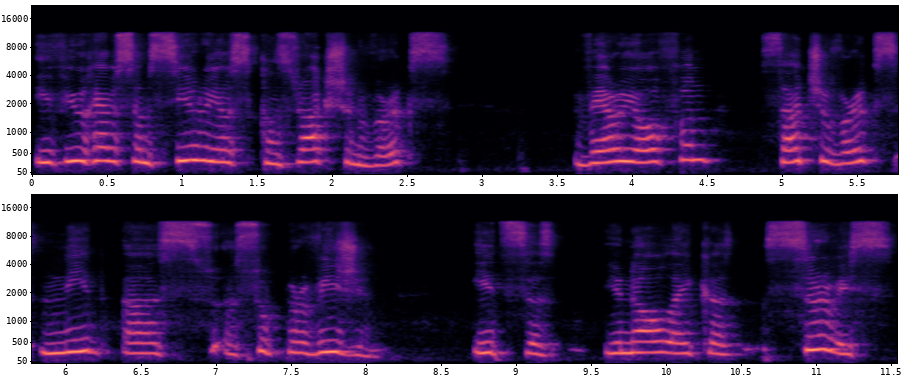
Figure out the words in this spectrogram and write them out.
if you have some serious construction works, very often such works need a, a supervision. It's, a, you know, like a service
